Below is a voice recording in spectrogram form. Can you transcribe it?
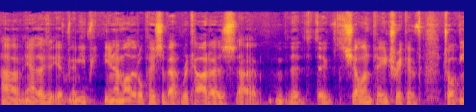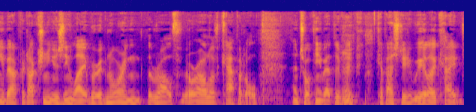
Uh, you know, they- if, if you know my little piece about Ricardo's uh, the the Shell and pea trick of talking about production using labour, ignoring the role role of capital. And talking about the capacity to relocate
